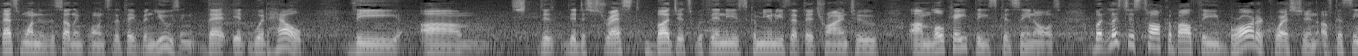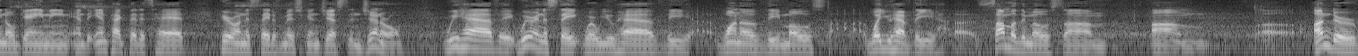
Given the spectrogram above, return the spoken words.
that's one of the selling points that they've been using, that it would help the um, the, distressed budgets within these communities that they're trying to um, locate these casinos. But let's just talk about the broader question of casino gaming and the impact that it's had here on the state of Michigan just in general. We have a, we're in a state where you have the one of the most well you have the uh, some of the most um, um, uh, under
